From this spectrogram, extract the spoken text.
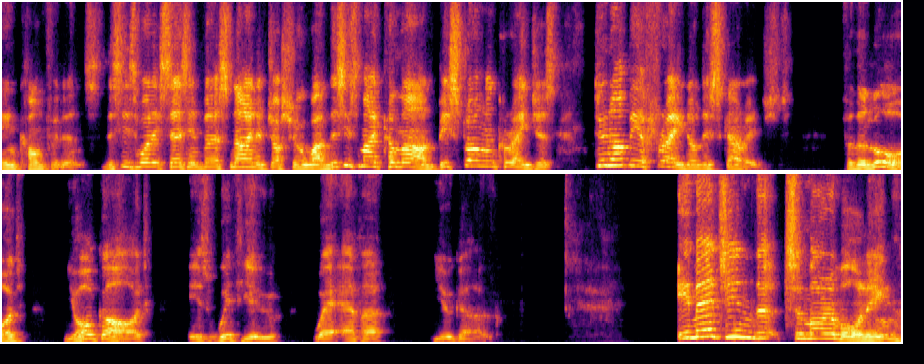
in confidence. This is what it says in verse 9 of Joshua 1. This is my command be strong and courageous. Do not be afraid or discouraged, for the Lord your God is with you wherever you go. Imagine that tomorrow morning,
